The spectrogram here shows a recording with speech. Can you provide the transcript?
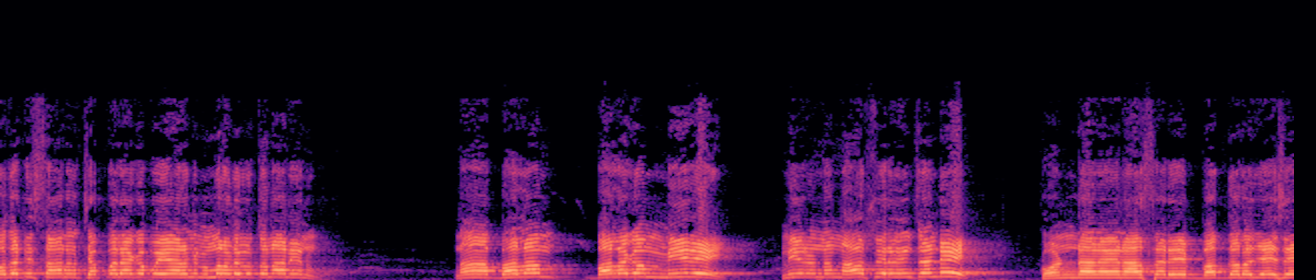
మొదటి స్థానం చెప్పలేకపోయారని మిమ్మల్ని అడుగుతున్నా నేను. నా బలం బలగం మీరే మీరు నన్ను ఆశీర్వదించండి. కొండనైనా సరే బద్దలు చేసే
